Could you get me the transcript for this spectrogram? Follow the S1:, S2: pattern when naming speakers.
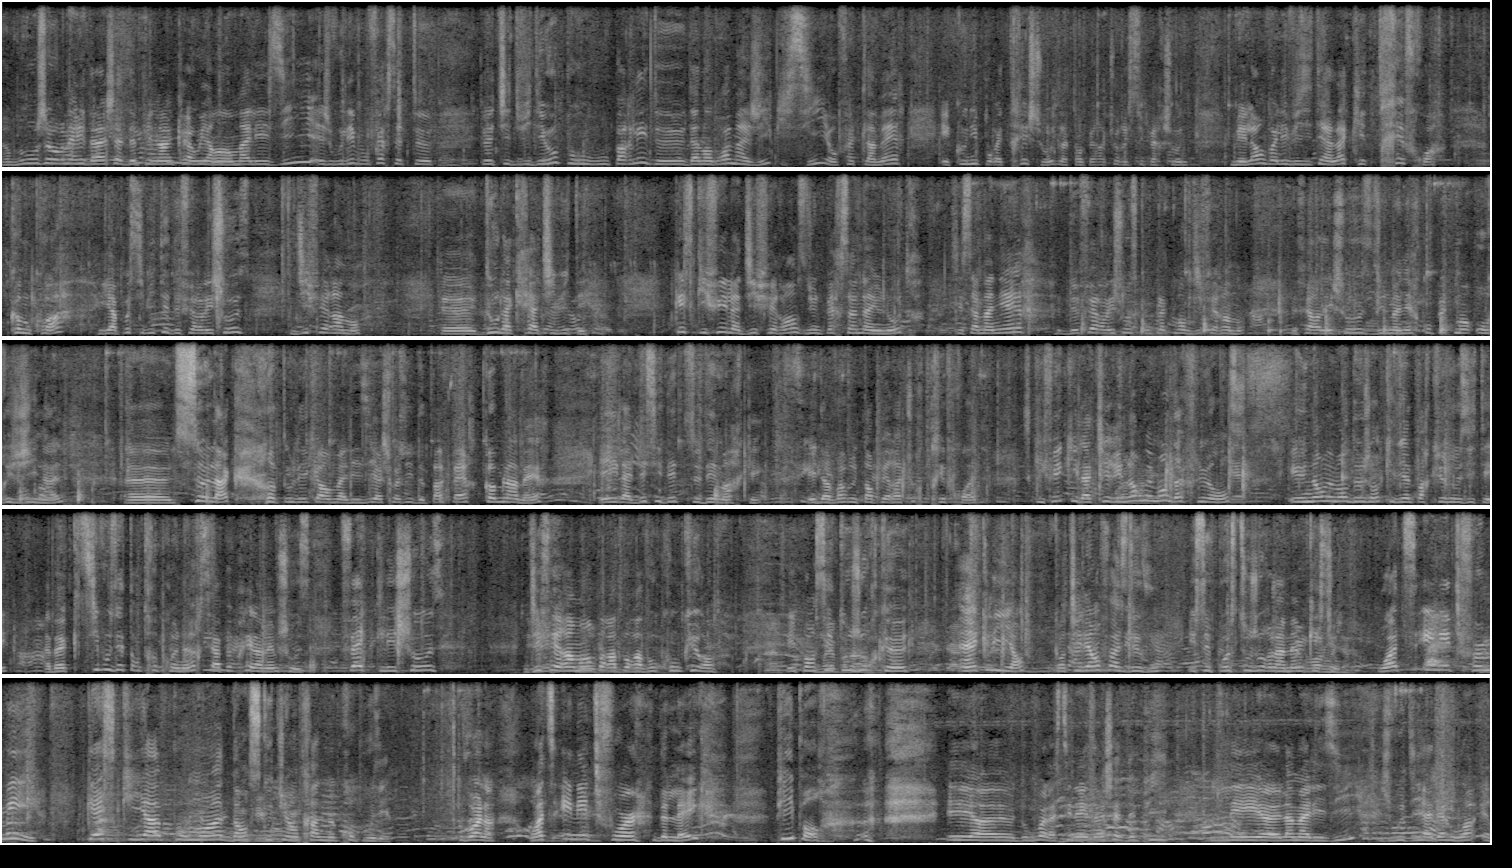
S1: Bonjour, Nahid Rachad depuis Langkawi en Malaisie je voulais vous faire cette euh, petite vidéo pour vous parler d'un endroit magique ici. Au fait, la mer est connue pour être très chaude, la température est super chaude. Mais là, on va aller visiter un lac qui est très froid. Comme quoi, il y a possibilité de faire les choses différemment, euh, d'où la créativité. Qu'est-ce qui fait la différence d'une personne à une autre? C'est sa manière de faire les choses complètement différemment, de faire les choses d'une manière complètement originale. Euh, ce lac, en tous les cas en Malaisie, a choisi de ne pas faire comme la mer et il a décidé de se démarquer et d'avoir une température très froide, ce qui fait qu'il attire énormément d'affluence et énormément de gens qui viennent par curiosité. Eh ben, si vous êtes entrepreneur, c'est à peu près la même chose. Faites les choses différemment par rapport à vos concurrents. Et pensez toujours que un client, quand il est en face de vous, il se pose toujours la même question. What's in it for me? Qu'est-ce qu'il y a pour moi dans ce que tu es en train de me proposer? Voilà. What's in it for the lake? People. Et euh, donc voilà, c'est Naïd Rachad depuis euh, la Malaisie. Je vous dis Hadahoua et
